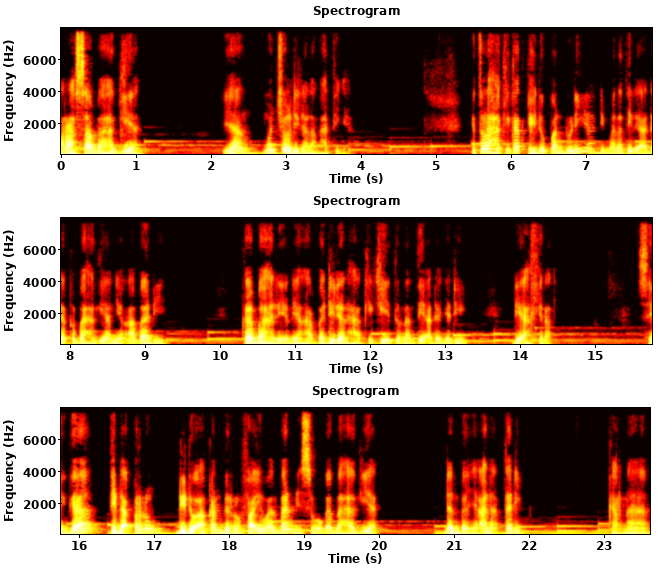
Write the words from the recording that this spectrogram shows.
rasa bahagia yang muncul di dalam hatinya. Itulah hakikat kehidupan dunia di mana tidak ada kebahagiaan yang abadi. Kebahagiaan yang abadi dan hakiki itu nanti adanya di di akhirat. Sehingga tidak perlu didoakan birrofai wal bani, semoga bahagia dan banyak anak tadi karena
